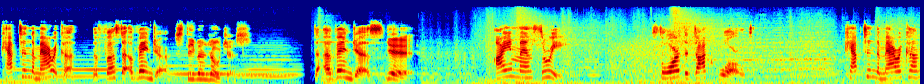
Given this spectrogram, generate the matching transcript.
Captain America, the first Avenger. Steven Rogers. The Avengers. Yeah. Iron Man 3. Thor the Dark World. Captain America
